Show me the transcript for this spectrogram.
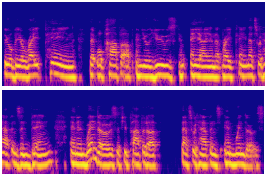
There will be a right pane that will pop up, and you'll use an AI in that right pane. That's what happens in Bing. And in Windows, if you pop it up, that's what happens in Windows.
